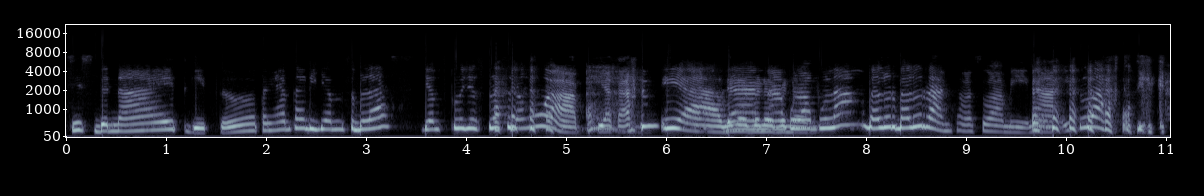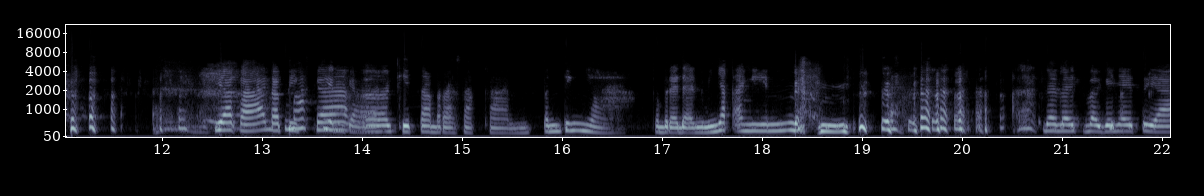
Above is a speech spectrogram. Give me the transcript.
seize the night gitu. Ternyata di jam 11, jam 10, jam 11 sudah nguap ya kan. Iya, Dan benar-benar uh, benar. pulang-pulang balur-baluran sama suami. Nah, itulah ketika Ya kan? Semakin kan? uh, kita merasakan pentingnya keberadaan minyak angin dan dan lain sebagainya itu ya.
